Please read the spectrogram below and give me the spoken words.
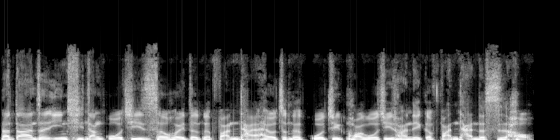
那当然，这引起当国际社会的个反弹，还有整个国际跨国集团的一个反弹的时候，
